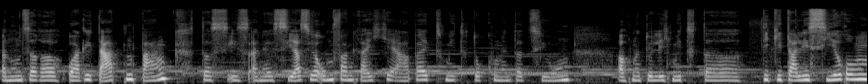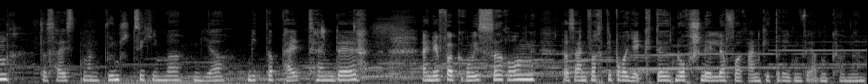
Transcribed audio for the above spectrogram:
an unserer Orgeldatenbank. Das ist eine sehr, sehr umfangreiche Arbeit mit Dokumentation, auch natürlich mit der Digitalisierung. Das heißt, man wünscht sich immer mehr Mitarbeitende, eine Vergrößerung, dass einfach die Projekte noch schneller vorangetrieben werden können.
